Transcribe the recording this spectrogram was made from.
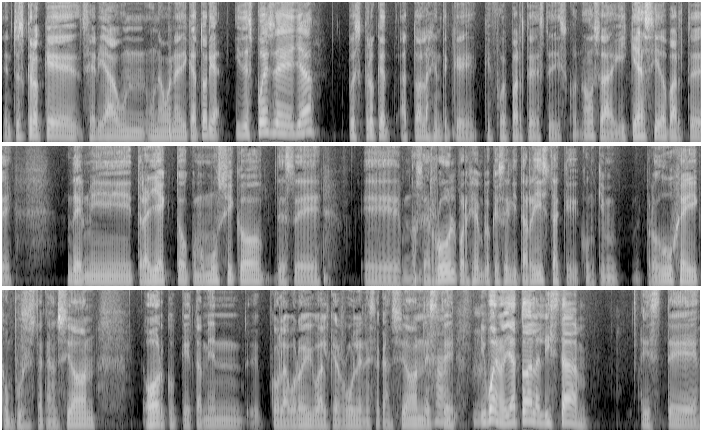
entonces creo que sería un, una buena dedicatoria. Y después de ella, pues creo que a toda la gente que, que, fue parte de este disco, ¿no? O sea, y que ha sido parte de, de mi trayecto como músico desde, eh, no sé, Rul, por ejemplo, que es el guitarrista que, con quien produje y compuse esta canción. Orco, que también eh, colaboró igual que Rul en esta canción. Este, y bueno, ya toda la lista este,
